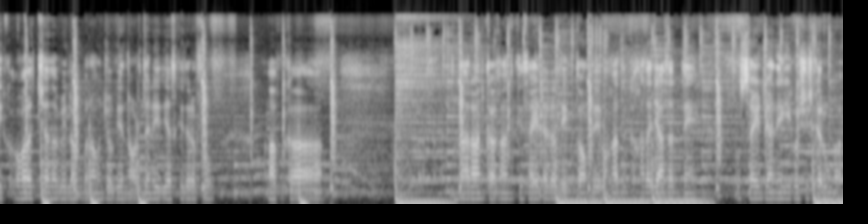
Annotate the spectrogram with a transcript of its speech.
ایک اور اچھا سا ولاگ بناؤں جو کہ نارتھن ایریاز کی طرف ہو۔ آپ کا ناران کاغان کی سائڈ اگر دیکھتا ہوں کہ وہاں تک کہاں تک جا سکتے ہیں، اس سائڈ جانے کی کوشش کروں گا۔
